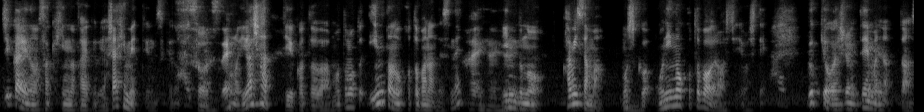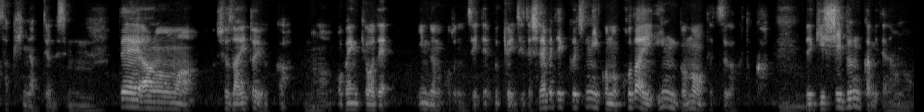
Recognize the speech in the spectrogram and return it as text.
次回の作品のタイトル、ヤシャ姫って言うんですけど、はいそうですね。このヤシャっていう言葉はもともとインドの言葉なんですね。はいはいはい。インドの神様、もしくは鬼の言葉を表していまして、はい仏教が非常にテーマになった作品になってるんですよ。うんで、あの、まあ、取材というか、うんあのお勉強で、インドのことについて、仏教について調べていくうちに、この古代インドの哲学とか、歴史文化みたいなものを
